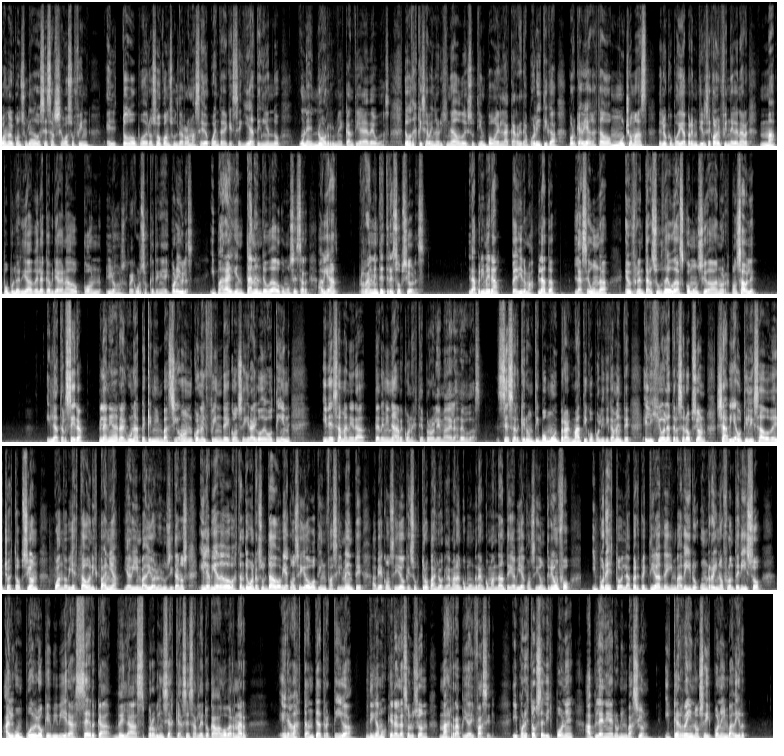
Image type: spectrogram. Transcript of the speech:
Cuando el consulado de César llegó a su fin, el todopoderoso cónsul de Roma se dio cuenta de que seguía teniendo una enorme cantidad de deudas, deudas que se habían originado de su tiempo en la carrera política porque había gastado mucho más de lo que podía permitirse con el fin de ganar más popularidad de la que habría ganado con los recursos que tenía disponibles. Y para alguien tan endeudado como César había realmente tres opciones. La primera, pedir más plata. La segunda, enfrentar sus deudas como un ciudadano responsable. Y la tercera, planear alguna pequeña invasión con el fin de conseguir algo de botín y de esa manera terminar con este problema de las deudas. César, que era un tipo muy pragmático políticamente, eligió la tercera opción. Ya había utilizado de hecho esta opción cuando había estado en Hispania y había invadido a los lusitanos y le había dado bastante buen resultado. Había conseguido botín fácilmente, había conseguido que sus tropas lo aclamaran como un gran comandante y había conseguido un triunfo. Y por esto, la perspectiva de invadir un reino fronterizo, algún pueblo que viviera cerca de las provincias que a César le tocaba gobernar, era bastante atractiva. Digamos que era la solución más rápida y fácil. Y por esto se dispone a planear una invasión. ¿Y qué reino se dispone a invadir?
